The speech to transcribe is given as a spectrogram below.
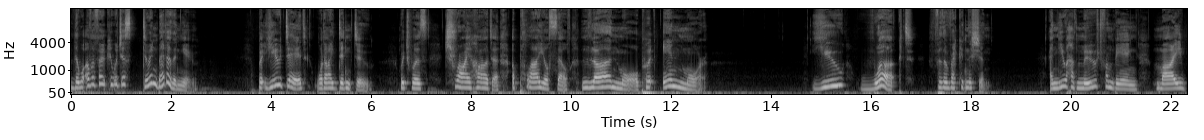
there were other folk who were just doing better than you. But you did what I didn't do, which was try harder, apply yourself, learn more, put in more. You worked for the recognition. And you have moved from being my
